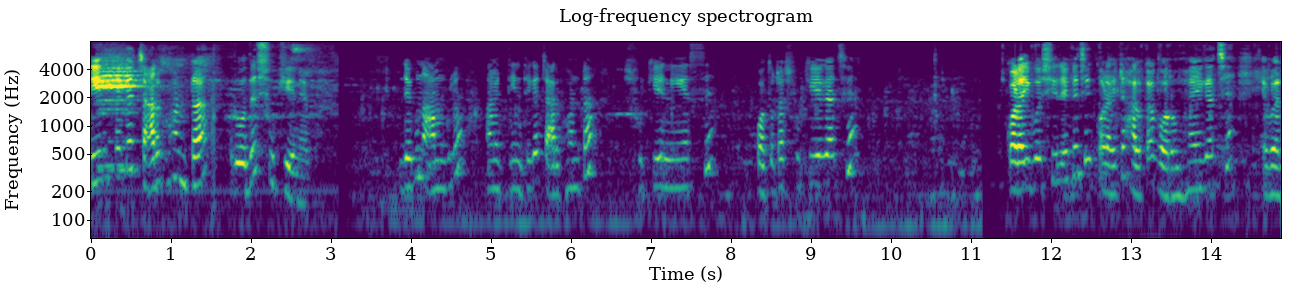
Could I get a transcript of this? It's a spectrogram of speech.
তিন থেকে চার ঘণ্টা রোদে শুকিয়ে নেব। দেখুন আমগুলো আমি তিন থেকে চার ঘণ্টা শুকিয়ে নিয়ে এসেছি কতটা শুকিয়ে গেছে? কড়াই বসিয়ে রেখেছি, কড়াইটা হালকা গরম হয়ে গেছে। এবার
